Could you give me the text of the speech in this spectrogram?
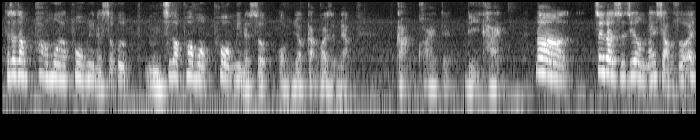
但是当泡沫要破灭的时候，或者你知道泡沫破灭的时候，我们要赶快怎么样？赶快的离开。那这段时间我们来想说，哎，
